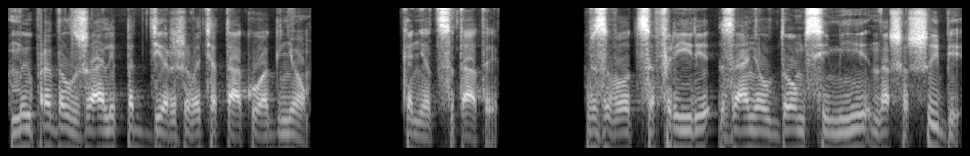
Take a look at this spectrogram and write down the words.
Мы продолжали поддерживать атаку огнем. Конец цитаты. Взвод Цафрири занял дом семьи на Шашибе,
